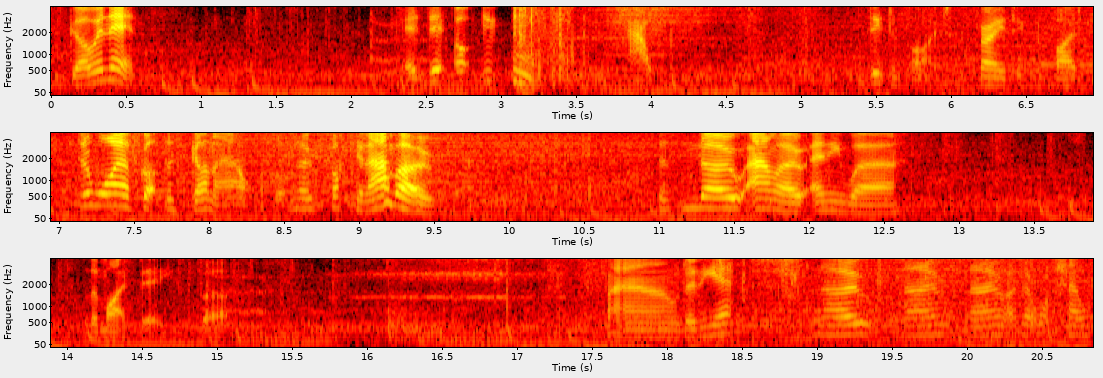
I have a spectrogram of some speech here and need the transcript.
I'm going in. It di- oh, it- ooh. Ow. Dignified. Very dignified. I don't know why I've got this gun out. I've got no fucking ammo. There's no ammo anywhere. There might be, but... Found any yet? No, no, no. I don't want health.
